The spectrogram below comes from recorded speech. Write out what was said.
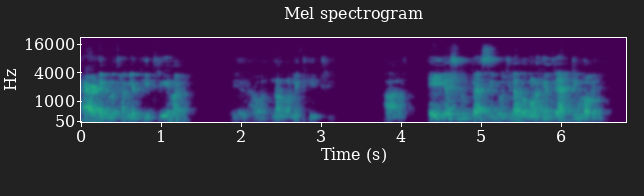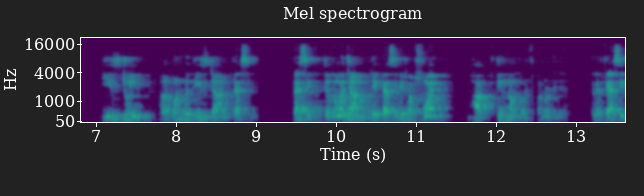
হ্যাড এগুলো থাকলে ভি থ্রি হয়, এই জন্য আবার নর্মালি ভি থ্রি আর এইটা শুধু প্যাসিভ হচ্ছে। দেখো, কোনো ক্ষেত্রে অ্যাক্টিভ হবে ইজ ডুইং আবার কোনো ক্ষেত্রে ইজ ডান প্যাসিভ প্যাসিভ প্যাসিভতে তোমরা জানো যে প্যাসিভে সবসময় ভাগ তিন নম্বর ফর্মেটে যায়। তাহলে প্যাসিভ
